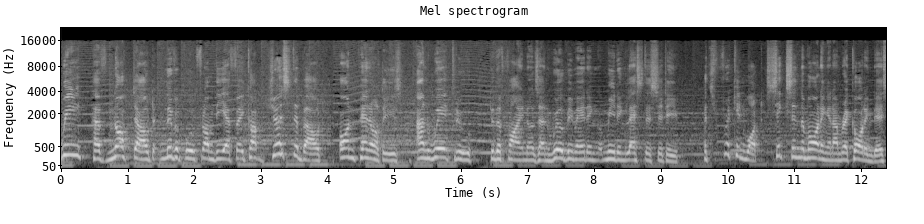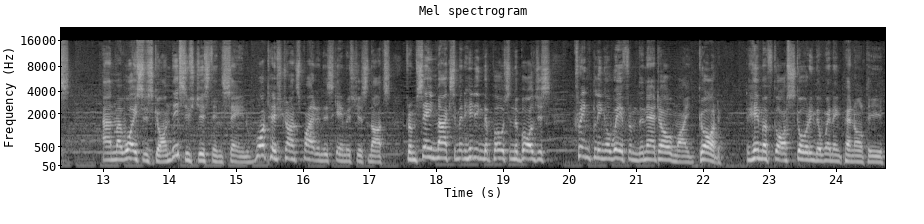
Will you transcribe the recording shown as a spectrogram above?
We have knocked out Liverpool from the FA Cup just about on penalties and way through to the finals and we'll be meeting, meeting Leicester City. It's freaking what, 6 in the morning and I'm recording this and my voice is gone. This is just insane. What has transpired in this game is just nuts. From St. Maximin hitting the post and the ball just trinkling away from the net. Oh my god. To him, of course, scoring the winning penalty.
